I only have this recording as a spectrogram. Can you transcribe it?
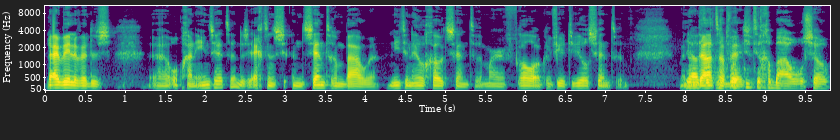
daar willen we dus eh, op gaan inzetten. Dus echt een, een centrum bouwen. Niet een heel groot centrum, maar vooral ook een virtueel centrum. Met Ja, een wordt- het wordt database. niet een gebouw of zo.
